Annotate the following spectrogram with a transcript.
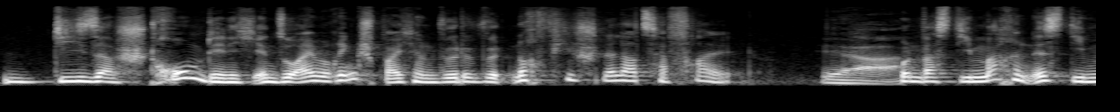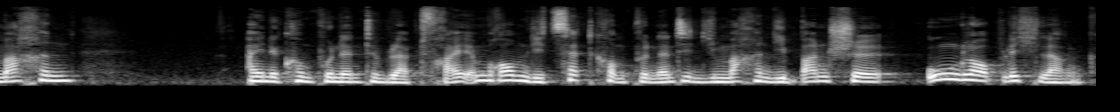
dieser Strom, den ich in so einem Ring speichern würde, wird noch viel schneller zerfallen. Ja. Und was die machen ist, die machen eine Komponente bleibt frei im Raum, die Z-Komponente, die machen die Bandsche unglaublich lang.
